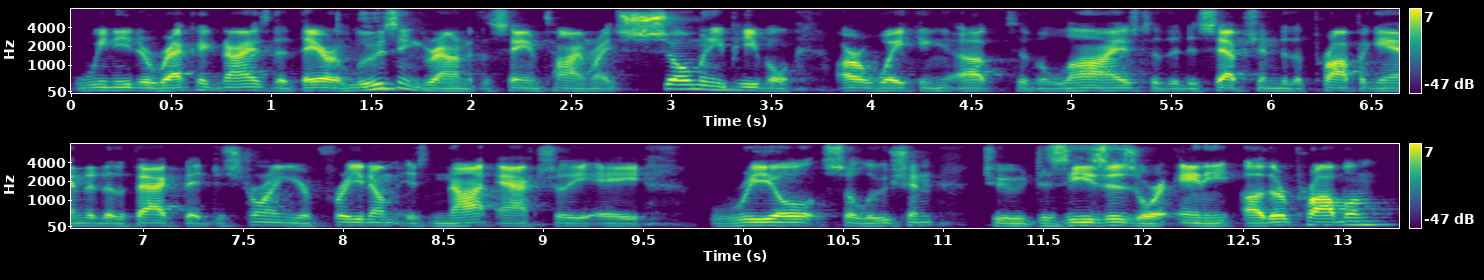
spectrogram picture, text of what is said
We need to recognize that they are losing ground at the same time, right? So many people are waking up to the lies, to the deception, to the propaganda, to the fact that destroying your freedom is not actually a real solution to diseases or any other problem.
